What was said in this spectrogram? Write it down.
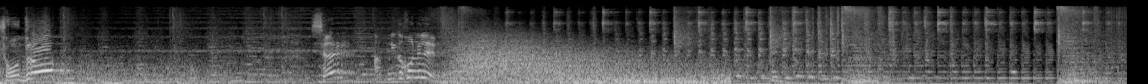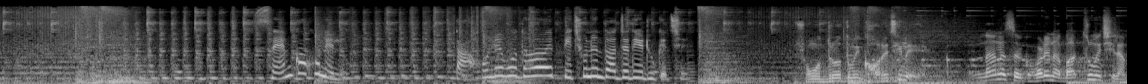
সমুদ্র! স্যার আপনি কখন এলেন? স্যাম কখন এলো? তাহলে বোধহয় পেছনের দরজা দিয়ে ঢুকেছে। সমুদ্র তুমি ঘরে ছিলে? না না স্যার ঘরে না বাথরুমে ছিলাম।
